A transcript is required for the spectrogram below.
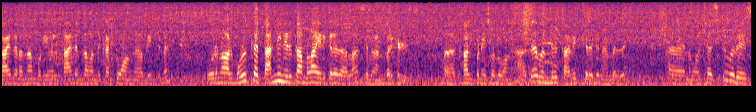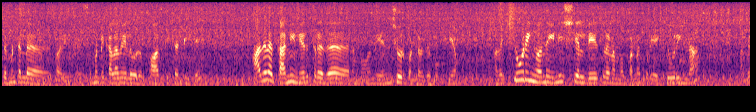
சாயந்தரம் தான் முடியும். இல்லை சாயந்தரம் தான் வந்து கட்டுவாங்க அப்படின்ட்டுன்னு ஒரு நாள் முழுக்க தண்ணி நிறுத்தாமலாம் இருக்கிறதெல்லாம் சில நண்பர்கள் கால் பண்ணி சொல்லுவாங்க. அதை வந்து தவிர்க்கிறது நல்லது. நம்ம ஜஸ்ட்டு ஒரு சிமெண்ட்டில் சாரி சிமெண்ட் கலவையில் ஒரு பாத்தி கட்டிட்டு அதில் தண்ணி நிறுத்துறத நம்ம வந்து என்ஷூர் பண்ணுறது முக்கியம். அந்த க்யூரிங் வந்து இனிஷியல் டேஸில் நம்ம பண்ணக்கூடிய க்யூரிங் தான். அந்த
